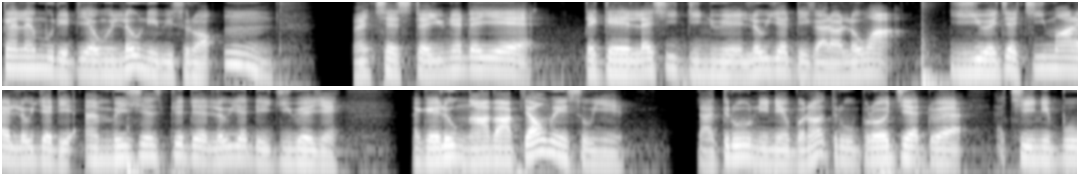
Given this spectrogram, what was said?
ကန့်လန့်မှုတွေတရားဝင်လုပ်နေပြီဆိုတော့อืมမန်ချက်စတာယူနိုက်တက်ရဲ့တကယ်လက်ရှိဒီနွေအလုပ်ရက်တွေကတော့လုံးဝရည်ရွယ်ချက်ကြီးမားတဲ့လုပ်ရက်တွေ ambitious ဖြစ်တဲ့လုပ်ရက်တွေကြီးပဲရဲ့အကယ်လို့ငါသာပြောင်းမယ်ဆိုရင်ဒါသူတို့အနေနဲ့ပေါ့နော်သူတို့ project အတွက်အခြေအနေပို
